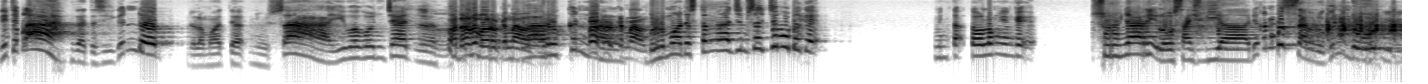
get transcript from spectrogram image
nitip lah kata si gendut dalam hati nyusah iwa koncet Padahal baru kenal. baru kenal. Baru kenal. belum ada setengah jam sejam udah kayak minta tolong yang kayak suruh nyari loh size dia dia kan besar loh gendut gitu.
